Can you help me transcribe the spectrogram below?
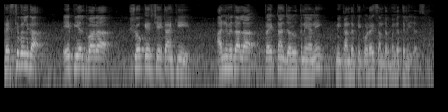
ఫెస్టివల్గా ఏపీఎల్ ద్వారా షోకేస్ చేయడానికి అన్ని విధాల ప్రయత్నాలు జరుగుతున్నాయని మీకు అందరికీ కూడా ఈ సందర్భంగా తెలియజేస్తున్నాను.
